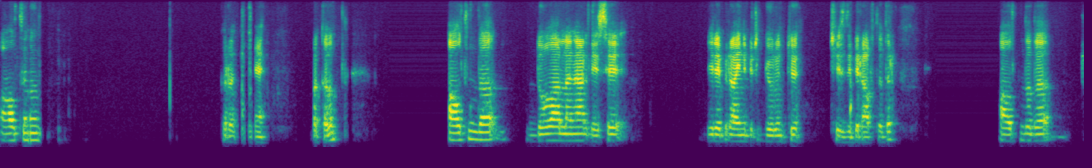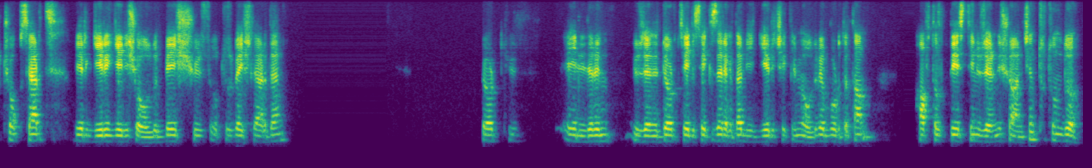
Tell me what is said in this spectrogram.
altının grafiğine bakalım. Altında dolarla neredeyse birebir aynı bir görüntü çizdi bir haftadır. Altında da çok sert bir geri geliş oldu. 535'lerden 450'lerin üzerine 458'lere kadar bir geri çekilme oldu ve burada tam haftalık desteğin üzerinde şu an için tutundu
